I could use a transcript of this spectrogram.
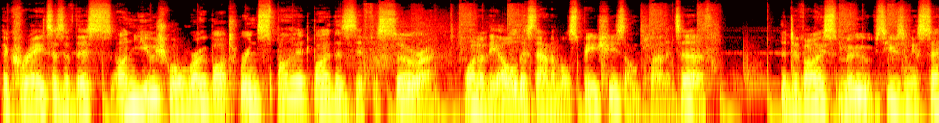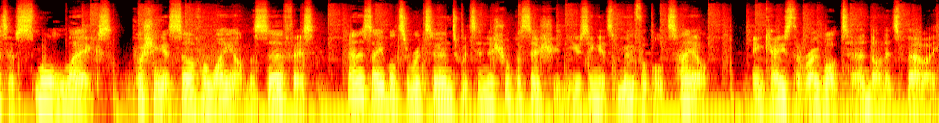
the creators of this unusual robot were inspired by the Xiphosura, one of the oldest animal species on planet Earth. The device moves using a set of small legs, pushing itself away on the surface, and is able to return to its initial position using its movable tail, in case the robot turned on its belly.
